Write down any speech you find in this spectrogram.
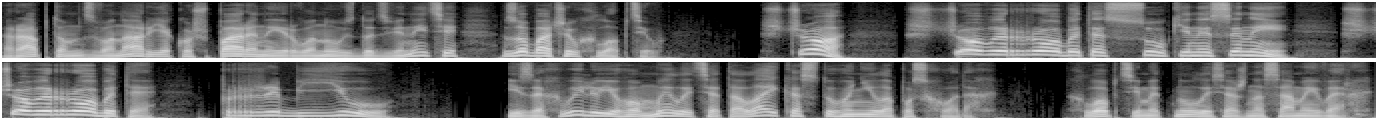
Раптом дзвонар, як ошпарений, рвонувсь до дзвіниці, побачив хлопців. Що? Що ви робите, сукіни сини? Що ви робите? Приб'ю. І за хвилю його милиця та лайка стугоніла по сходах. Хлопці метнулися аж на самий верх.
